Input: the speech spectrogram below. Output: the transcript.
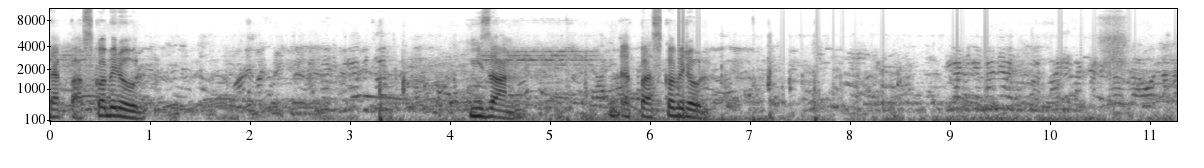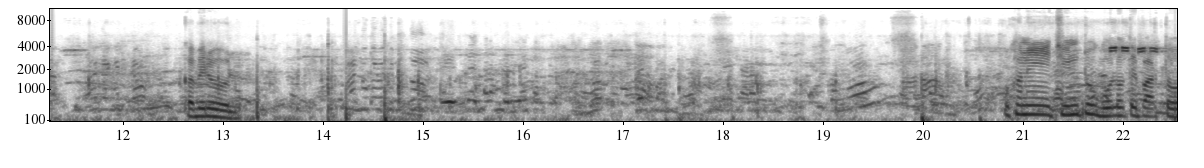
Back pass Kabirul. Mizan back pass Kabirul. Kabirul. ওখানে চিন্টু গোল হতে। পারতো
